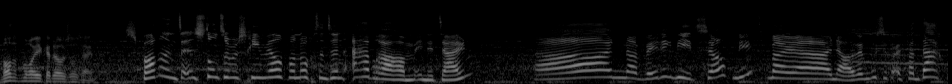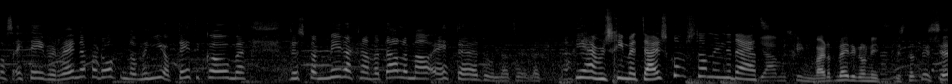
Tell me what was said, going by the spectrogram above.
wat het mooie cadeau zal zijn. Spannend. En stond er misschien wel vanochtend een Abraham in de tuin? Ah, nou weet ik niet. Zelf niet. Maar uh, nou, we moesten, vandaag was echt even rennen vanochtend om hier op thee te komen. Dus vanmiddag gaan we het allemaal echt uh, doen natuurlijk. Ja, misschien met thuiskomst dan inderdaad. Ja, misschien. Maar dat weet ik nog niet. Dus dat is, uh,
